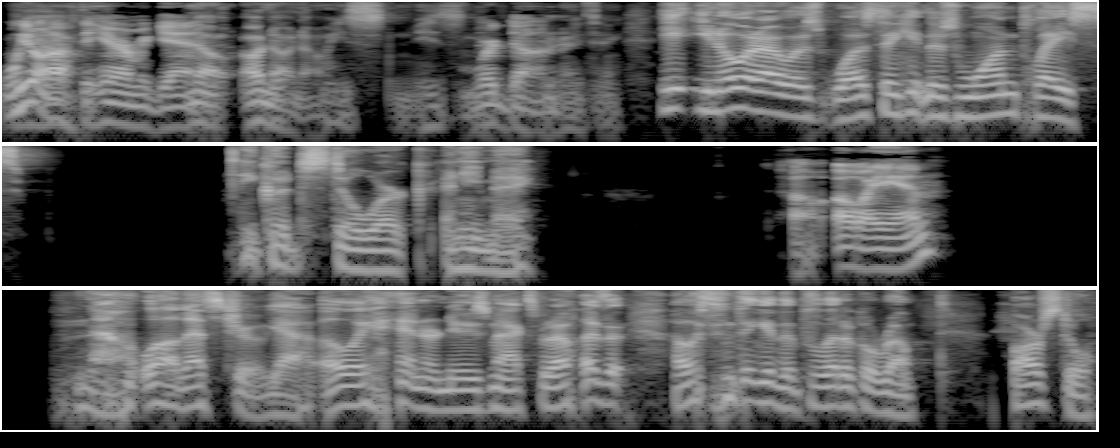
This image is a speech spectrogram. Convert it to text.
We don't have to hear him again. No, oh no, no, he's he's We're done. Anything. He, you know what I was was thinking? There's one place he could still work, and he may. Oh, OAN? No, well, that's true. Yeah, OAN or Newsmax, but I wasn't. I wasn't thinking the political realm. Barstool,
